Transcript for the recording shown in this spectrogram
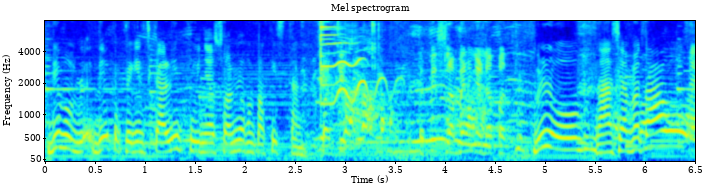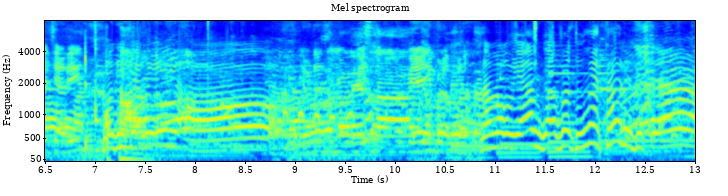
Dia mau dia kepingin sekali punya suami orang Pakistan. Tapi selama ini nggak dapat. Belum. Nah siapa tahu. Saya cariin. Mau dicariin nggak? Oh. Ya udah, biayanya berapa? Nomor WA berapa tuh? Tahu udah detail.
